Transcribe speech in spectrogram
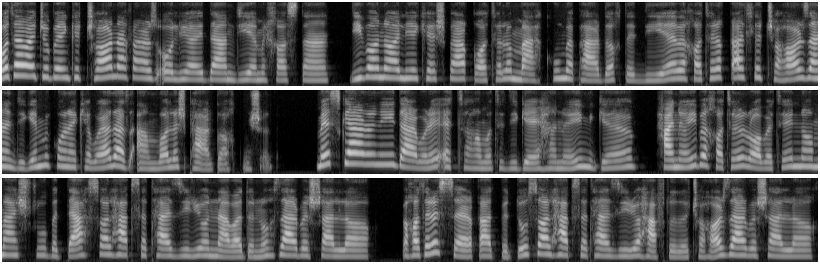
با توجه به اینکه چهار نفر از اولیای دم دیه می‌خواستند دیوان عالی کشور قاتل و محکوم به پرداخت دیه به خاطر قتل چهار زن دیگه می‌کنه که باید از اموالش پرداخت می‌شده مسگرانی درباره اتهامات دیگه هنایی میگه هنایی به خاطر رابطه نامشروع به 10 سال حبس تعزیری و 99 ضرب شلاق به خاطر سرقت به دو سال حبس تعزیری و 74 ضرب شلاق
